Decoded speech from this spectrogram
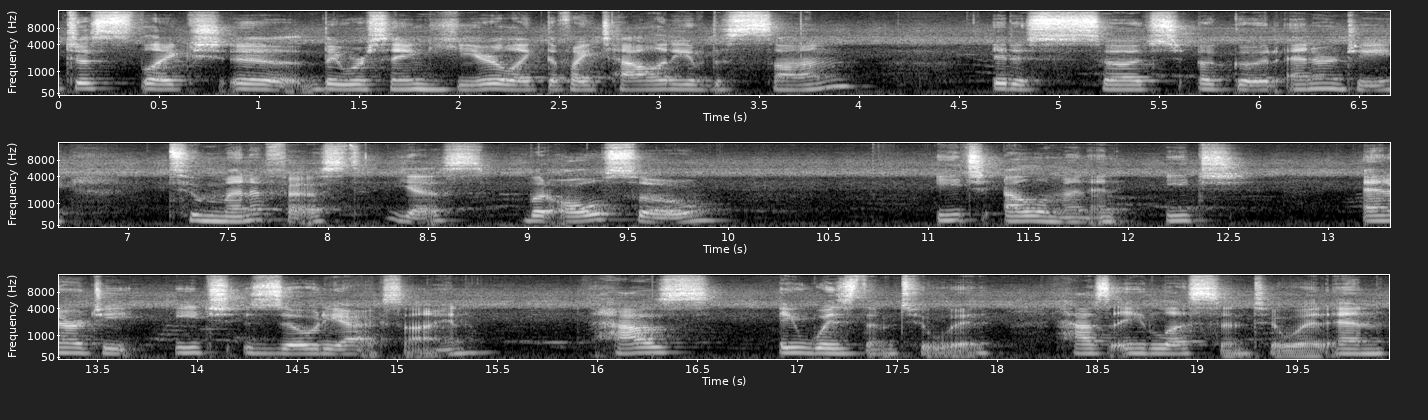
just like uh, they were saying here like the vitality of the sun it is such a good energy to manifest yes but also each element and each energy each zodiac sign has a wisdom to it has a lesson to it and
